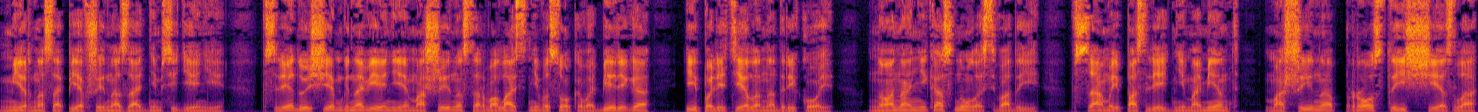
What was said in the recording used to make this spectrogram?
мирно сопевшие на заднем сиденье. В следующее мгновение машина сорвалась с невысокого берега и полетела над рекой. Но она не коснулась воды. В самый последний момент машина просто исчезла,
